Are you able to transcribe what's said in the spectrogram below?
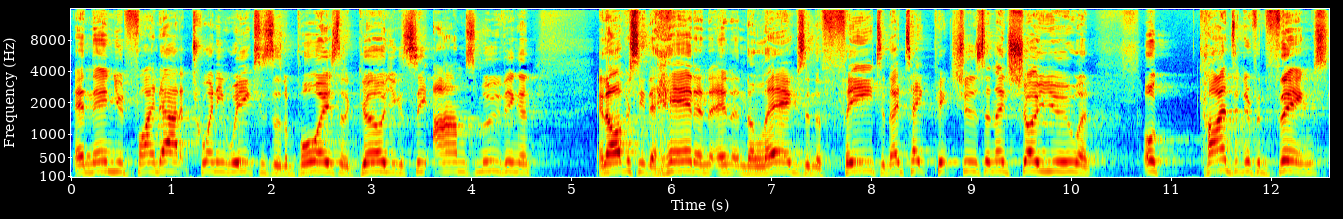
and then you'd find out at 20 weeks, is it a boy, is it a girl? You could see arms moving, and and obviously the head and, and, and, the legs and the feet, and they'd take pictures and they'd show you and all kinds of different things.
